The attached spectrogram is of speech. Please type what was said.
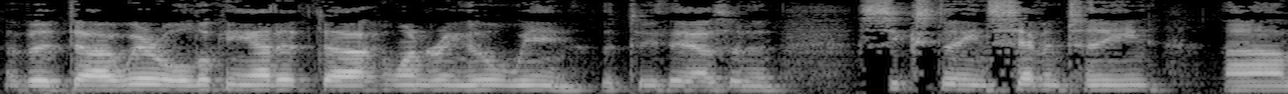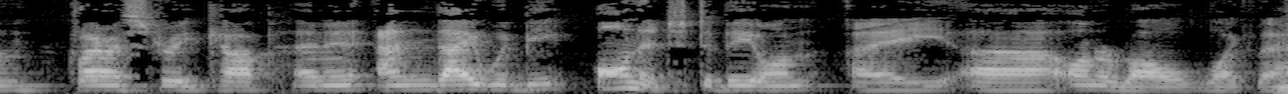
but uh, we're all looking at it, uh, wondering who'll win the 2016-17 um, Clarence Street Cup, and and they would be honoured to be on a uh, on a roll like that.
